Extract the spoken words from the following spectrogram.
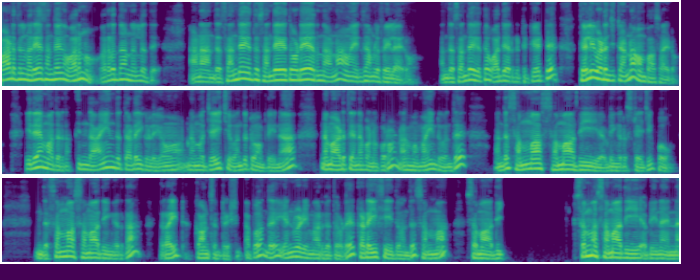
பாடத்தில் நிறைய சந்தேகம் வரணும். வர்றது தான் நல்லது. ஆனால் அந்த சந்தேகத்தை சந்தேகத்தோடயே இருந்தான்னா அவன் எக்ஸாமில் ஃபெயில் ஆயிரும் அந்த சந்தேகத்தை வாத்தியார்கிட்ட கேட்டு தெளிவடைஞ்சிட்டான்னா அவன் பாஸ் ஆகிடும் இதே மாதிரி தான் இந்த ஐந்து தடைகளையும் நம்ம ஜெயிச்சு வந்துட்டோம் அப்படின்னா நம்ம அடுத்து என்ன பண்ண போகிறோம் நம்ம மைண்டு வந்து அந்த சம்மா சமாதி அப்படிங்கிற ஸ்டேஜுக்கு போகும். இந்த சம்மா சமாதிங்கிறது தான் ரைட் கான்சென்ட்ரேஷன் அப்போ இந்த எண்வழி மார்க்கத்தோட கடைசி இது வந்து சம்மா சமாதி. சம்ம சமாதி அப்படின்னா என்ன?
